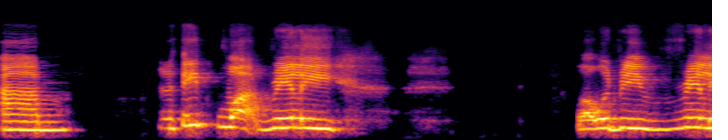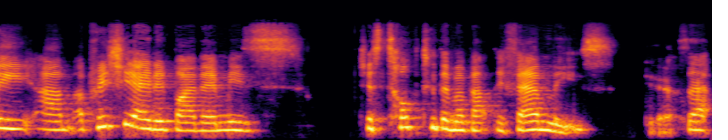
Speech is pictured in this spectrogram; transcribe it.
Um, I think what really what would be really um, appreciated by them is just talk to them about their families. Yeah. That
